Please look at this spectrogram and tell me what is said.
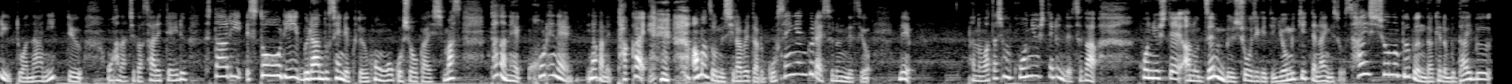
ーリーとは何っていうお話がされているスターリーストーリーブランド戦略という本をご紹介します。ただねこれねなんかね高い。Amazon で調べたら5000円ぐらいするんですよ。であの私も購入してるんですが購入してあの全部正直言って読み切ってないんですよ。最初の部分だけでもだいぶ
